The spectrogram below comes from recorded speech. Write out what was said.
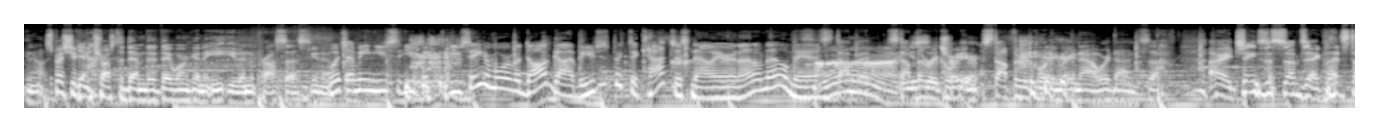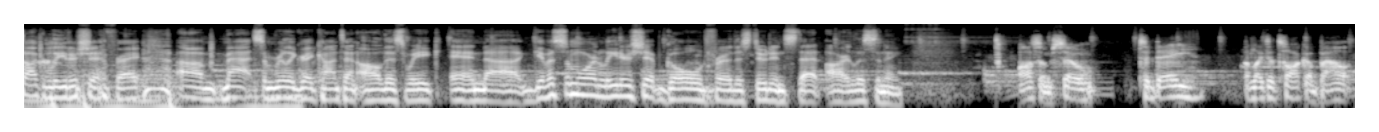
You know, especially if Yeah. you trusted them that they weren't going to eat you in the process. You know. Which I mean, you s- you picked, you say you're more of a dog guy, but you just picked a cat just now, Eran. I don't know, man. Stop Ah, it. Stop he's the recording. traitor. Stop the recording right now. We're done. So, all right, change the subject. Let's talk leadership, right? Um, Matt, some really great content all this week. And uh, give us some more leadership gold for the students that are listening. Awesome. So today, I'd like to talk about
